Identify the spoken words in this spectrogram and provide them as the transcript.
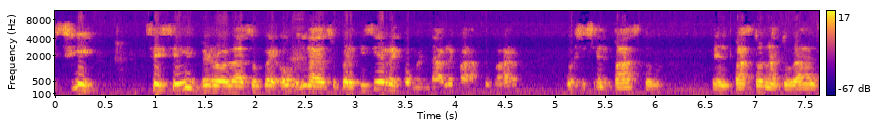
sí, sí, sí, pero la, super, la superficie recomendable para jugar, pues es el pasto, el pasto natural,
